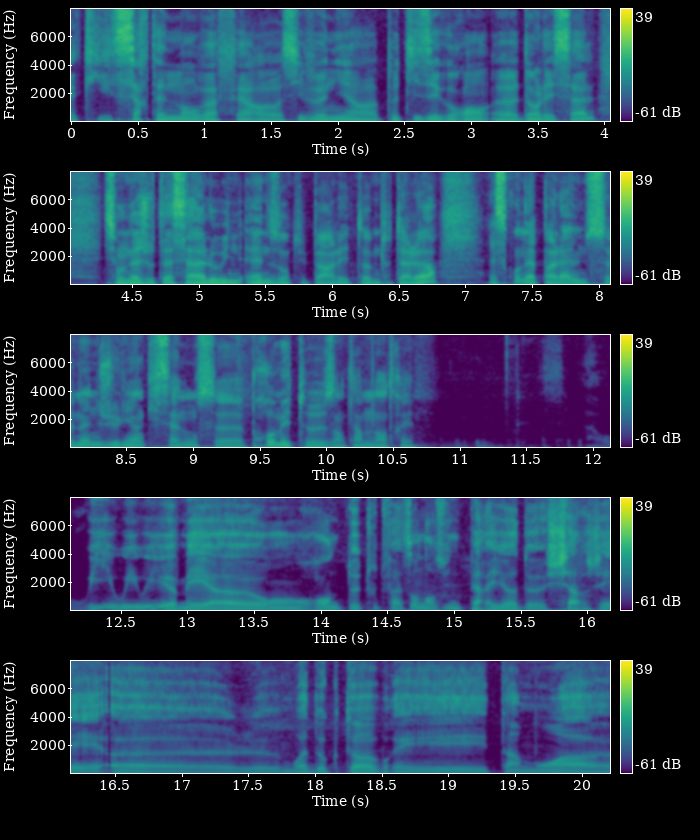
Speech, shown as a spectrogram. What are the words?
qui certainement va faire aussi venir petits et grands dans les salles. Si on ajoute à ça Halloween Ends dont tu parlais Tom tout à l'heure, est-ce qu'on n'a pas là une semaine, Julien, qui s'annonce prometteuse en termes d'entrée? Oui, oui, oui, mais on rentre de toute façon dans une période chargée. Le mois d'octobre est un mois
